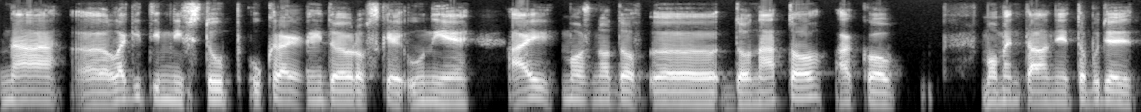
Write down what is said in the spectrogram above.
na uh, legitimný vstup Ukrajiny do Európskej únie, aj možno do, uh, do NATO, ako momentálne to bude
